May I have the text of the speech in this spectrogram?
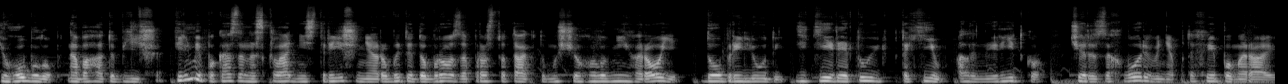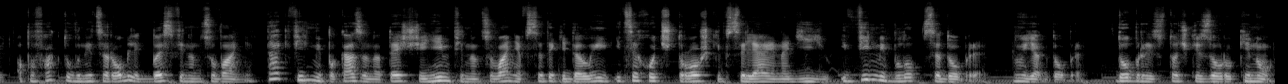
його було б набагато більше. В фільмі показана складність рішення робити добро за просто так, тому що головні герої добрі люди, які рятують птахів, але нерідко через захворювання птахи помирають. А по факту вони це роблять без фінансування. Так, в фільмі показано те, що їм фінансування все-таки дали, і це хоч трошки вселяє надію. І в фільмі було б все добре. Ну як добре? Добре з точки зору кіно,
